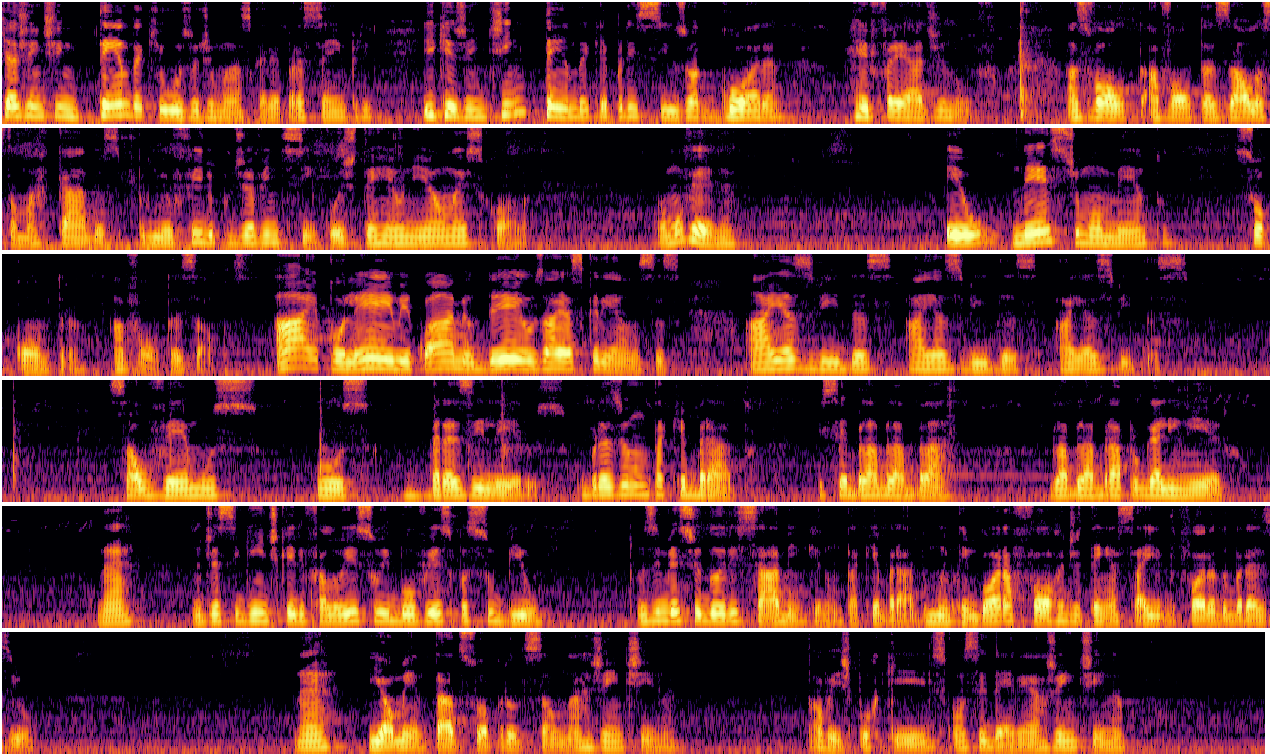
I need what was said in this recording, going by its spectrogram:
que a gente entenda que o uso de máscara é para sempre e que a gente entenda que é preciso agora refrear de novo. As volta, a volta às aulas estão marcadas para o meu filho para o dia 25. Hoje tem reunião na escola. Vamos ver, né? Eu, neste momento, sou contra a volta às aulas. Ah, é polêmico, ah, meu Deus, ai as crianças. Ai as vidas, ai as vidas, ai as vidas. Salvemos os brasileiros. O Brasil não está quebrado. Isso é blá blá blá. Blá blá blá para o galinheiro. Né? No dia seguinte que ele falou isso, o Ibovespa subiu. Os investidores sabem que não está quebrado, muito embora a Ford tenha saído fora do Brasil. Né? E aumentado sua produção na Argentina. Talvez porque eles considerem a Argentina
